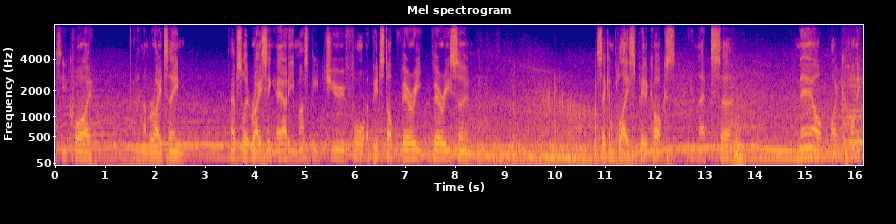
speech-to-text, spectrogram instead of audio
See Kuai in the number 18. Absolute Racing Audi must be due for a pit stop very, very soon. Second place, Peter Kox in that uh, now iconic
